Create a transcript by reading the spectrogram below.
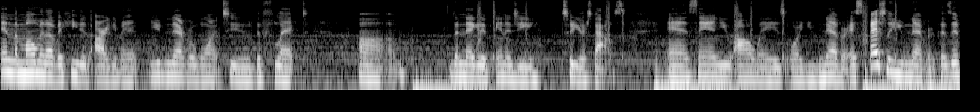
in the moment of a heated argument, you never want to deflect um, the negative energy to your spouse and saying you always or you never, especially you never, because if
